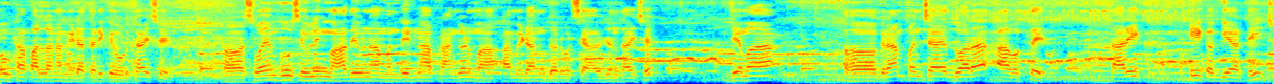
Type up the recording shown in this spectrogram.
વૌઠા પાલ્લાના મેળા તરીકે ઓળખાય છે સ્વયંભૂ શિવલિંગ મહાદેવના મંદિરના પ્રાંગણમાં આ મેળાનું દર વર્ષે આયોજન થાય છે. જેમાં ગ્રામ પંચાયત દ્વારા આ વખતે તારીખ એક અગિયારથી છ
